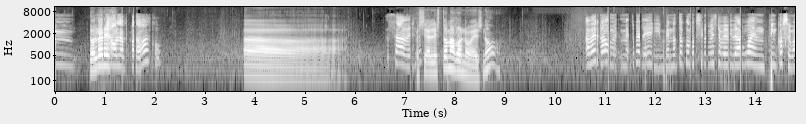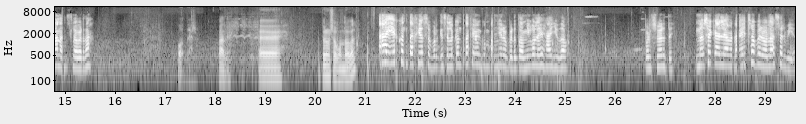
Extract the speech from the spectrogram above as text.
Dolores. cagado la pata abajo, Ah, ¿sabes? O sea, el estómago no es, ¿no? A ver, no, me, me duele y me noto como si no hubiese bebido agua en cinco semanas, la verdad. Joder. Vale. Eh... Espera un segundo, ¿vale? Ay, es contagioso porque se lo contagió a un compañero, pero tu amigo les ha ayudado. Por suerte. No sé qué le habrá hecho, pero le ha servido.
